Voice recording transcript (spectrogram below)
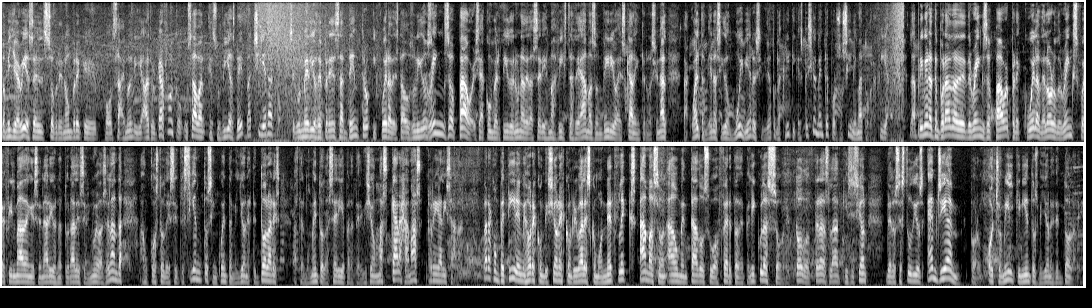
Tommy Jerry es el sobrenombre que Paul Simon y Arthur Garfunkel usaban en sus días de bachillerato. Según medios de prensa dentro y fuera de Estados Unidos, Rings of Power se ha convertido en una de las series más vistas de Amazon Video a escala internacional, la cual también ha sido muy bien recibida por la crítica, especialmente por su cinematografía. La primera temporada de The Rings of Power, precuela de Lord of the Rings, fue filmada en escenarios naturales en Nueva Zelanda a un costo de 750 millones de dólares, hasta el momento la serie para televisión más cara jamás realizada. Para competir en mejores condiciones con rivales como Netflix, Amazon ha aumentado su oferta de películas, sobre todo tras la adquisición de los estudios MGM por 8.500 millones de dólares.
